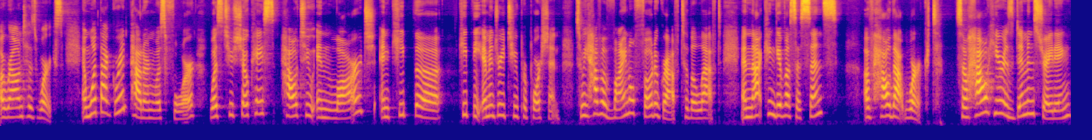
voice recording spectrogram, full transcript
around his works. And what that grid pattern was for was to showcase how to enlarge and keep the keep the imagery to proportion. So we have a vinyl photograph to the left, and that can give us a sense of how that worked. So how here is demonstrating,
